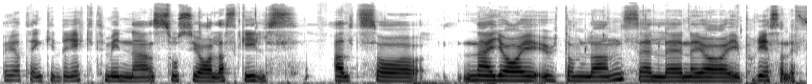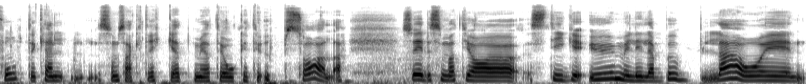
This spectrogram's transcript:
Jag tänker direkt mina sociala skills. Alltså när jag är utomlands eller när jag är på resande fot, det kan som sagt räcka med att jag åker till Uppsala, så är det som att jag stiger ur min lilla bubbla och är,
